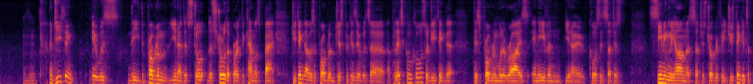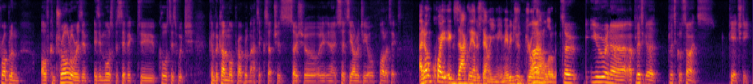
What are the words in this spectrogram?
Mm-hmm. And do you think it was the the problem? You know, the straw the straw that broke the camel's back. Do you think that was a problem just because it was a, a political course, or do you think that this problem would arise in even you know courses such as seemingly harmless such as geography do you think it's a problem of control or is it is it more specific to courses which can become more problematic such as social you know sociology or politics? I don't quite exactly understand what you mean. Maybe just drill um, down a um, little bit. so you were in a, a political political science phd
